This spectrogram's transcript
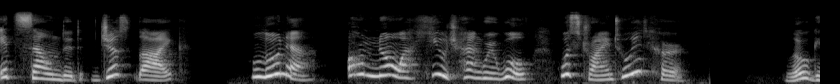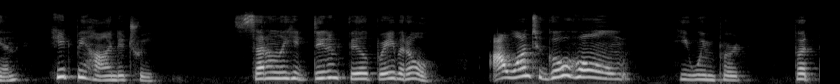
it sounded just like Luna. Oh no, a huge hungry wolf was trying to eat her. Logan hid behind a tree. Suddenly he didn't feel brave at all. I want to go home, he whimpered. But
